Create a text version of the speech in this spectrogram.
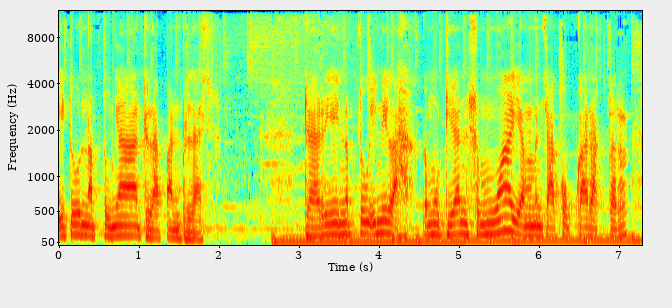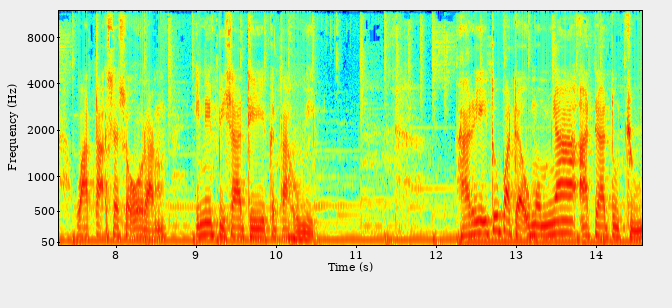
itu neptunya 18. Dari neptu inilah kemudian semua yang mencakup karakter watak seseorang ini bisa diketahui. Hari itu pada umumnya ada tujuh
